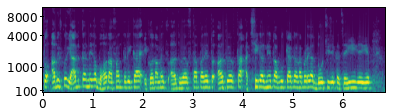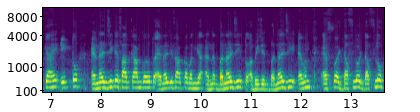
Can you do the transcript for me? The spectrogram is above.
तो अब इसको याद करने का बहुत आसान तरीका है इकोनॉमिक्स अर्थव्यवस्था पर है तो अर्थव्यवस्था अच्छी करनी है तो आपको क्या करना पड़ेगा? दो चीज़ें चाहिए चाहिए क्या है? एक तो एनर्जी के साथ काम करो तो एनर्जी से आपका बन गया बनर्जी तो अभिजीत बनर्जी एवं एफ़ डफलो डफलो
